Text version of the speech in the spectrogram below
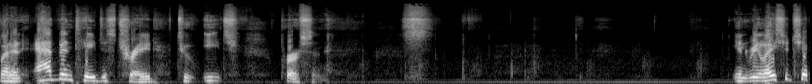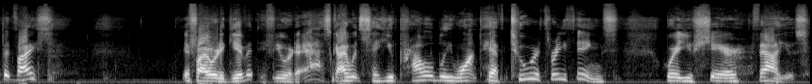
but an advantageous trade to each person. In relationship advice, if I were to give it, if you were to ask, I would say you probably want to have two or three things where you share values.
